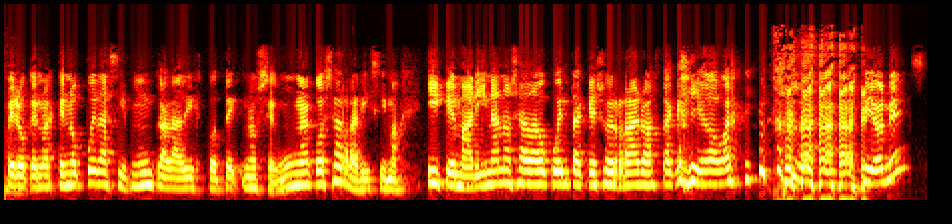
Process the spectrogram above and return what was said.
pero que no es que no puedas ir nunca a la discoteca, no sé, una cosa rarísima. Y que Marina no se ha dado cuenta que eso es raro hasta que ha llegado a las sensaciones.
